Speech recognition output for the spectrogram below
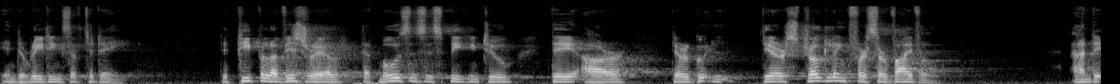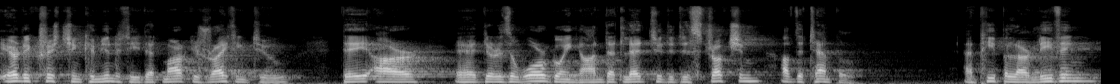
in the readings of today. The people of Israel that Moses is speaking to, they are, they're, they're struggling for survival. And the early Christian community that Mark is writing to, they are uh, there is a war going on that led to the destruction of the temple. And people are leaving,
